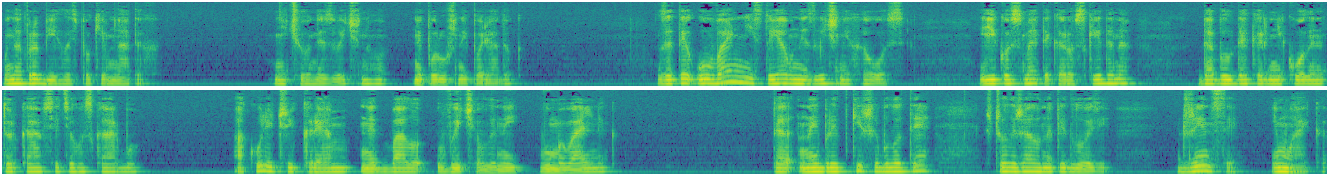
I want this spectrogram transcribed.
Вона пробіглась по кімнатах. Нічого незвичного, непорушний порядок. Зате у ванній стояв незвичний хаос. Її косметика розкидана, даблдекер ніколи не торкався цього скарбу, а кулячий крем недбало вичавлений в умивальник. Та найбридкіше було те, що лежало на підлозі джинси і майка.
